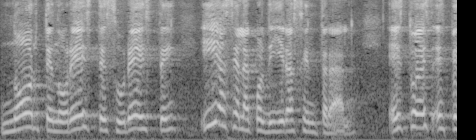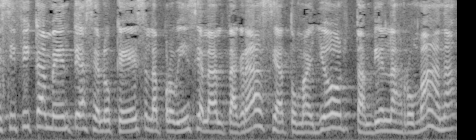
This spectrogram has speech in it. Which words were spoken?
norte, noreste, sureste y hacia la cordillera central. Esto es específicamente hacia lo que es la provincia de la Altagracia, Tomayor, también la Romana,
